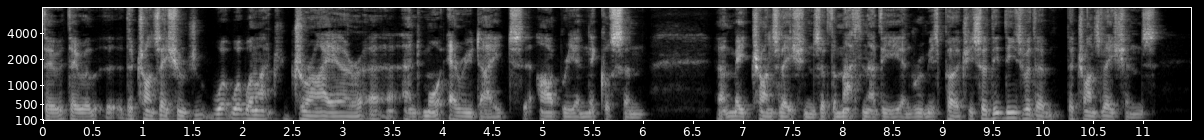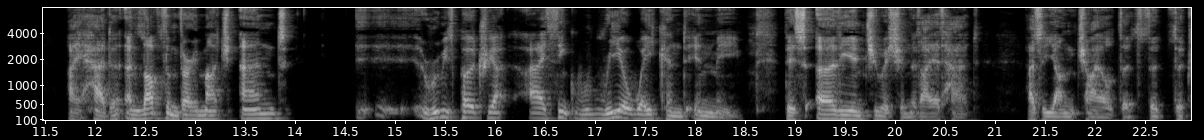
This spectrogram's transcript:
they, they were the translations were, were much drier uh, and more erudite. Arberry and Nicholson uh, made translations of the Mathnavi and Rumi's poetry. So th- these were the, the translations I had and loved them very much. And Rumi's poetry, I, I think, reawakened in me this early intuition that I had had as a young child that that that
